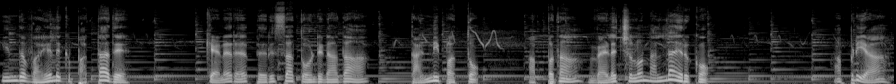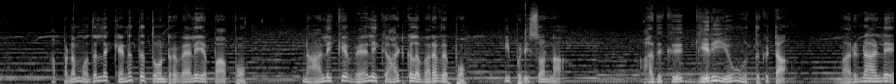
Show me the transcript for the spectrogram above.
இந்த வயலுக்கு பத்தாதே. கிணற பெருசா தோண்டினாதான் தண்ணி பத்தும். அப்பதான் விளைச்சலும் நல்லா இருக்கும். அப்படியா? அப்பனா முதல்ல கிணத்தை தோன்ற வேலையை பார்ப்போம். நாளைக்கே வேலைக்கு ஆட்களை வர வைப்போம் இப்படி சொன்னான் அதுக்கு கிரியும் ஒத்துக்கிட்டான். மறுநாளே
